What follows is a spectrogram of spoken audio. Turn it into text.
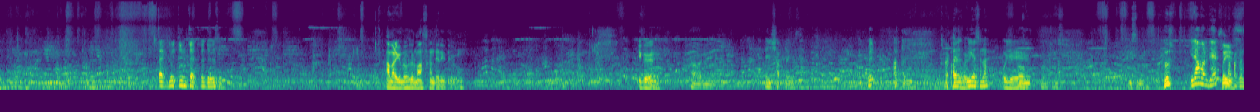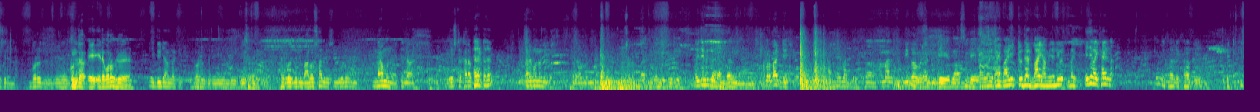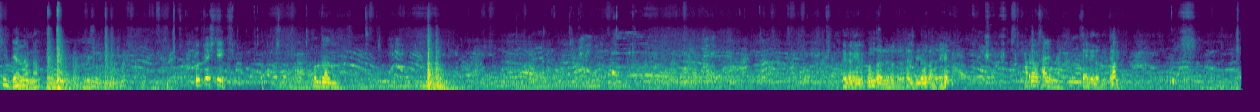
এক দুই তিন চার চোদ্দ গেছে আমার কিন্তু হুজুর মাঝখান থেকে দিতে হইব করেন? হ্যাঁ এই সাতটা গেছে। আটটা আটটা আটটা হয়ে ই আছে না? ওই যে এটা আমার দেন Please. পাকলাম করেন না। বড় জরুরি কোনটা? এ- এটা বড় এই দুইটা আমরা কি? বড় এরপর যদি ভালো সার্ভিস না মনে হয় তাহলে জিনিসটা খারাপ হ্যাঁ একটা দেন। কোনো এই যে ভিতরে। আমার বার্থডে বার্থডে আমার বিবাহ বার্থডে বার্থডে ভাই ভাই একটু দেন ভাই আমি জানি ভাই এই যে ভাই খাই না। খারাপ খারাপ একটু কিছু দেন না। না? খুব টেস্টি খুব ভালো কোন ধরনের ভিডিও করে আপনারা ছাড়েন না। দিতে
